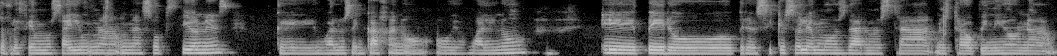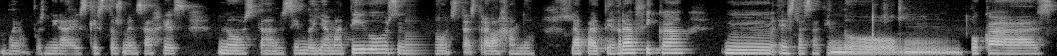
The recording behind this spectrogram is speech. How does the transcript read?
ofrecemos ahí unas opciones que igual os encajan o, igual no, eh, pero, pero sí que solemos dar nuestra, nuestra opinión a, bueno, pues mira, es que estos mensajes no están siendo llamativos, no, estás trabajando la parte gráfica, mm, estás haciendo mm, pocas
